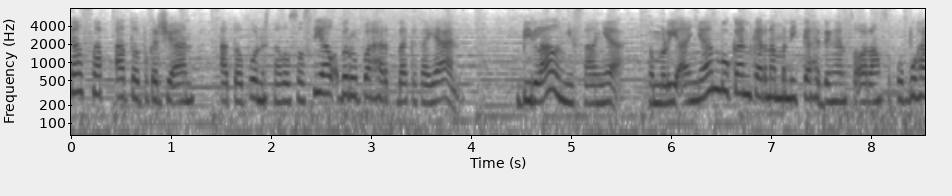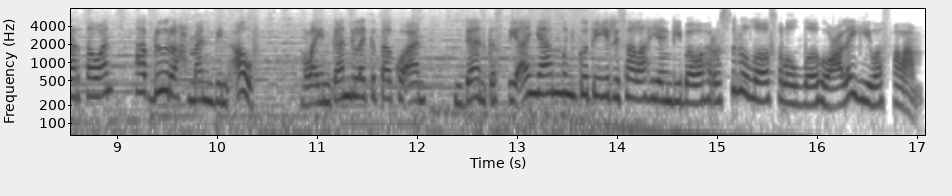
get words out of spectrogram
kasab atau pekerjaan, ataupun status sosial berupa harta kekayaan. Bilal misalnya, kemuliaannya bukan karena menikah dengan seorang sepupu hartawan Abdurrahman bin Auf, melainkan nilai ketakwaan dan kesetiaannya mengikuti risalah yang dibawa Rasulullah Shallallahu Alaihi Wasallam.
